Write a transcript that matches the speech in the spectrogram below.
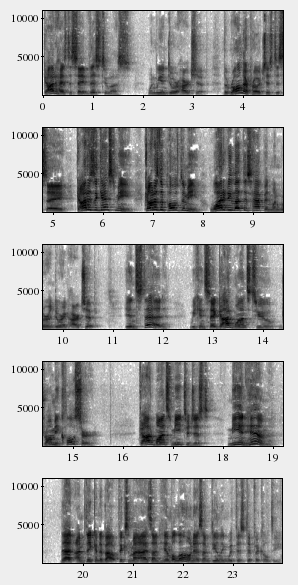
God has to say this to us when we endure hardship. The wrong approach is to say, God is against me. God is opposed to me. Why did he let this happen when we're enduring hardship? Instead, we can say, God wants to draw me closer. God wants me to just, me and him, that I'm thinking about, fixing my eyes on him alone as I'm dealing with this difficulty.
